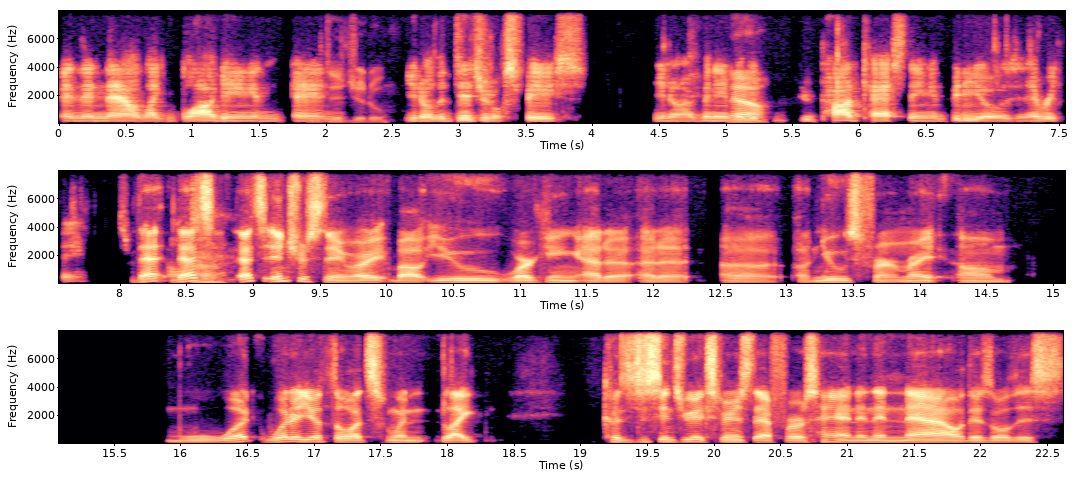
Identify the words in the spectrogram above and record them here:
and then now like blogging and and digital. you know the digital space. You know, I've been able Now- to do podcasting and videos and everything. That that's awesome. that's interesting, right? About you working at a at a uh, a news firm, right? Um, what what are your thoughts when like because since you experienced that firsthand, and then now there's all this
